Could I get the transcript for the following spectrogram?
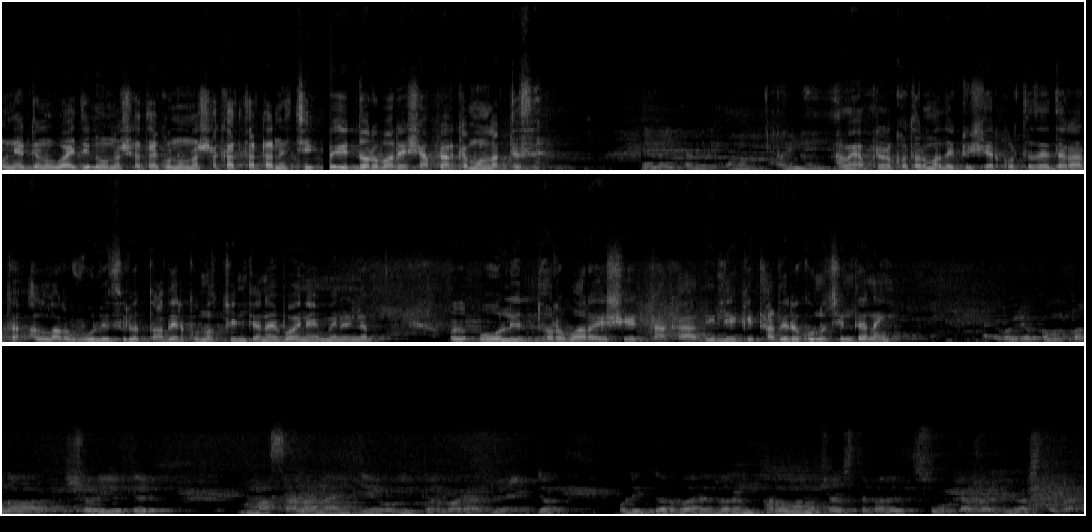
উনি একজন ওয়াইদিন ওনার সাথে এখন ওনার সাক্ষাৎকারটা নিচ্ছি। এই দরবারে এসে আপনার কেমন লাগতেছে? আমি আপনার কথার মধ্যে একটু শেয়ার করতে চাই। যারা আল্লাহর বলি ছিল তাদের কোনো চিন্তা নাই, ভয় নেই, মেনে নিলাম। ওই অলির দরবারে এসে টাকা দিলে কি তাদেরও কোনো চিন্তা নেই? ওই রকম কোনো শরীয়তের মশালা নাই যে অলির দরবারে আসবে, একজন অলির দরবারে ধরেন ভালো মানুষ আসতে পারে, চোর ডাকাতিও আসতে পারে।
